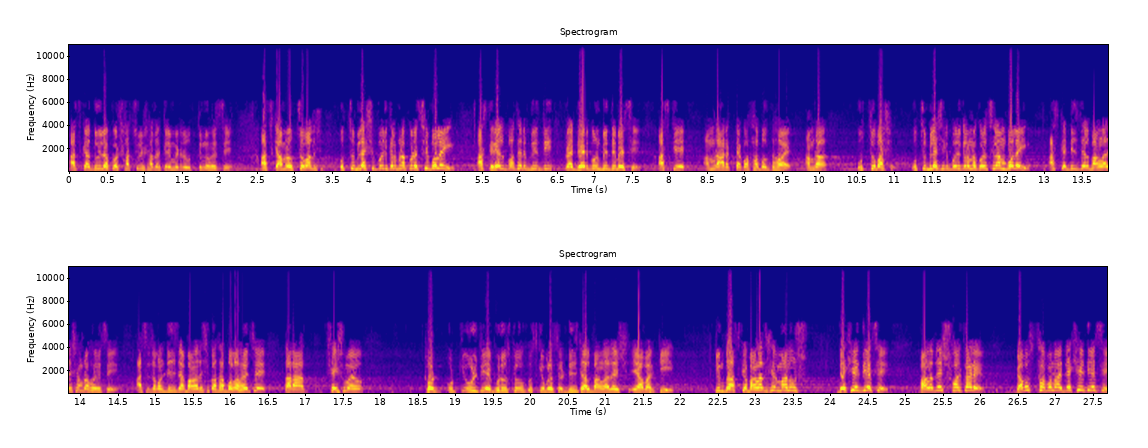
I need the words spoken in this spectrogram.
আজকে দুই লক্ষ সাতচল্লিশ হাজার কিলোমিটার উত্তীর্ণ হয়েছে। আজকে আমরা উচ্চ উচ্চবিলাসী পরিকল্পনা করেছি বলেই আজকে রেলপথের বৃদ্ধি প্রায় দেড় গুণ বৃদ্ধি পেয়েছে। আজকে আমরা আরেকটা কথা বলতে হয়। আমরা উচ্চবাসী উচ্চবিলাসী পরিকল্পনা করেছিলাম বলেই আজকে ডিজিটাল বাংলাদেশ আমরা হয়েছে। আজকে যখন ডিজিটাল বাংলাদেশের কথা বলা হয়েছে, তারা সেই সময় ঠোঁট উল্টিয়ে ভুরুস কুচকে বলেছে ডিজিটাল বাংলাদেশ এ আবার কি? কিন্তু আজকে বাংলাদেশের মানুষ দেখিয়ে দিয়েছে বাংলাদেশ সরকারের ব্যবস্থাপনায় দেখিয়ে দিয়েছে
